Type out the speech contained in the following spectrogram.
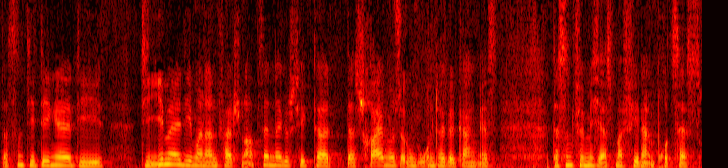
Das sind die Dinge, die die E-Mail, die man an den falschen Absender geschickt hat, das Schreiben, das irgendwo untergegangen ist, das sind für mich erstmal Fehler im Prozess.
